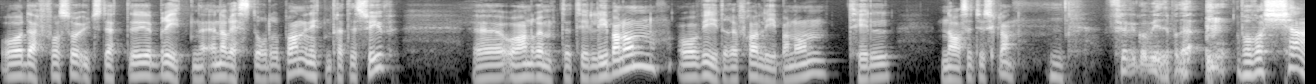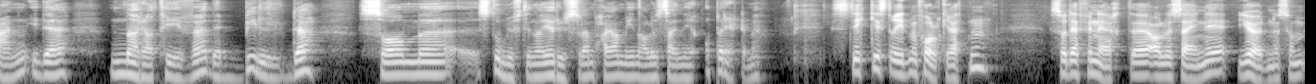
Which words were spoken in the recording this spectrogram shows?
Og Derfor så utstedte britene en arrestordre på han i 1937 Eh, og han rømte til Libanon, og videre fra Libanon til Nazi-Tyskland. Mm. Før vi går videre på det, hva var kjernen i det narrativet, det bildet, som eh, stormuftien av Jerusalem, Hayamin al-Husseini, opererte med? Stikk i strid med folkeretten så definerte al-Husseini jødene som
